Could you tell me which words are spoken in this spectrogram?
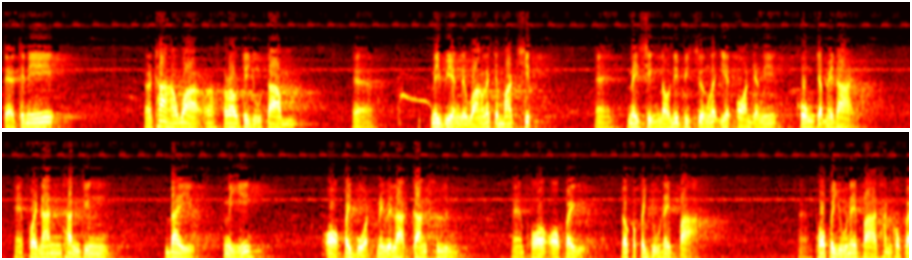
แต่ทีนี้ ถ้าหาว่าเราจะอยู่ตามในเวียงในวังแล้วจะมาคิดในสิ่งเหล่านี้เป็นเครื่องละเอียดอ่อนอย่างนี้คงจะไม่ได้ เพราะนั้นท่านจึงได้หนีออกไปบวชในเวลากลางคืน พอออกไปแล้วก็ไปอยู่ในป่า พอไปอยู่ในป่าท่านก็ไป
